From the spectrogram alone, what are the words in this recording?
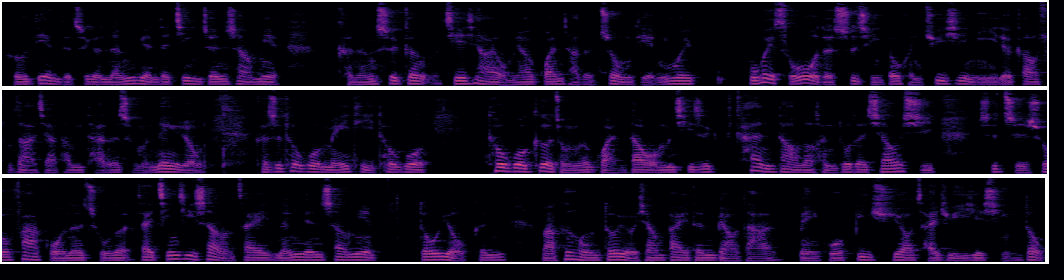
核电的这个能源的竞争上面，可能是更接下来我们要观察的重点。因为不会所有的事情都很巨细靡遗的告诉大家他们谈了什么内容，可是透过媒体，透过透过各种的管道，我们其实看到了很多的消息，是指说法国呢，除了在经济上，在能源上面都有跟马克宏都有向拜登表达，美国必须要采取一些行动，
